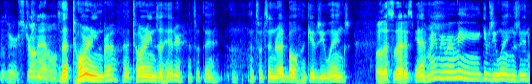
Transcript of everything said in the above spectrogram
those are strong animals. That taurine, bro. That taurine's a hitter. That's what they. That's what's in Red Bull. It gives you wings. oh, that's what that is. Yeah, me me me me. It gives you wings, dude.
